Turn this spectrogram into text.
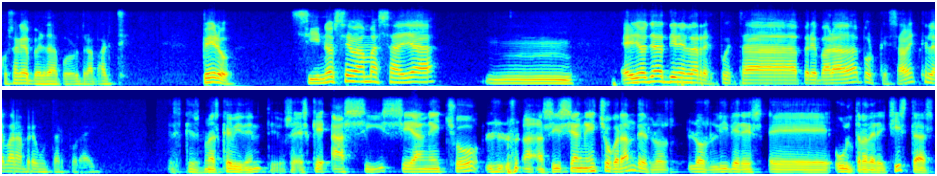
cosa que es verdad por otra parte. Pero si no se va más allá, mmm, ellos ya tienen la respuesta preparada porque saben que les van a preguntar por ahí. Es que es más que evidente. O sea, es que así se han hecho, así se han hecho grandes los, los líderes eh, ultraderechistas.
